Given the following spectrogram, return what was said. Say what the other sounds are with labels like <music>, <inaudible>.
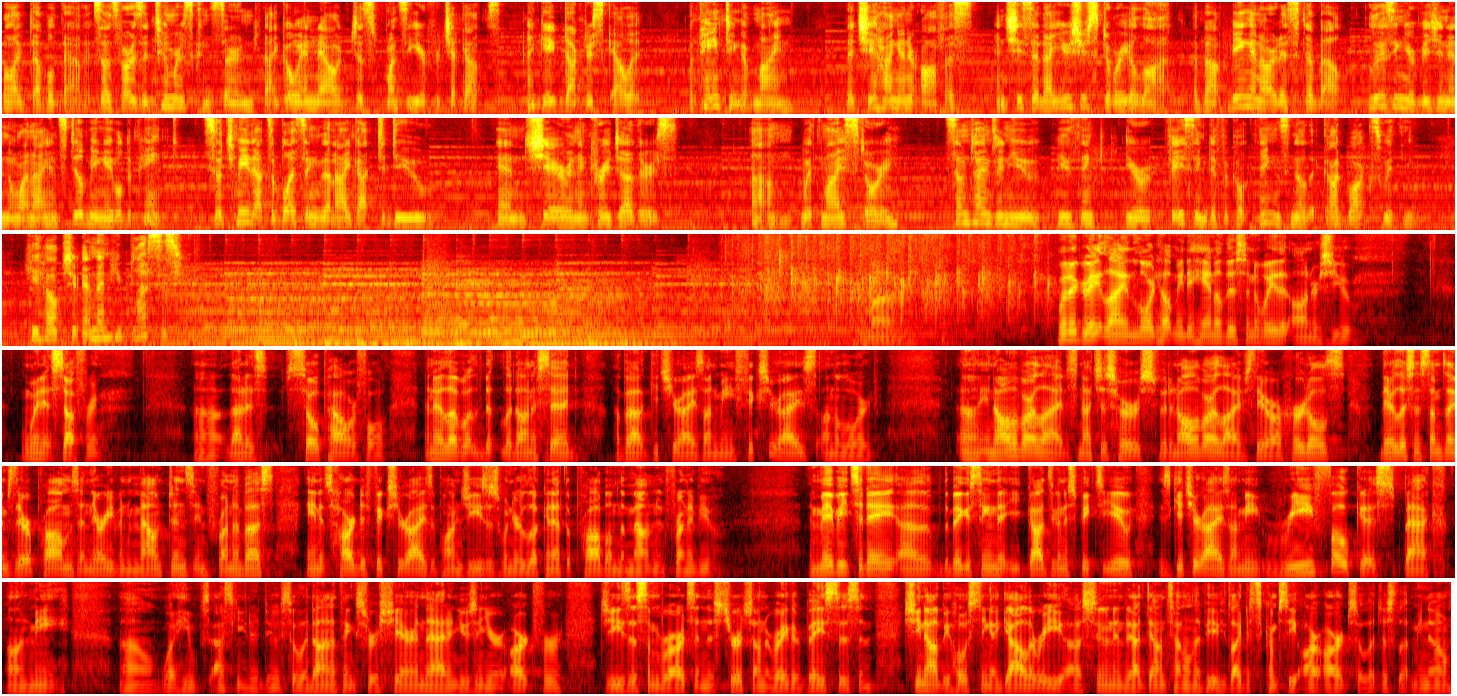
Well, I've doubled that. So, as far as the tumor is concerned, I go in now just once a year for checkups. I gave Dr. Scallett a painting of mine that she hung in her office, and she said, I use your story a lot about being an artist, about losing your vision in the one eye and still being able to paint. So, to me, that's a blessing that I got to do and share and encourage others um, with my story. Sometimes when you, you think you're facing difficult things, know that God walks with you. He helps you, and then He blesses you. What a great line. Lord, help me to handle this in a way that honors you when it's suffering. Uh, that is so powerful. And I love what LaDonna said about get your eyes on me. Fix your eyes on the Lord. Uh, in all of our lives, not just hers, but in all of our lives, there are hurdles. There, listen, sometimes there are problems and there are even mountains in front of us. And it's hard to fix your eyes upon Jesus when you're looking at the problem, the mountain in front of you. And maybe today, uh, the biggest thing that God's going to speak to you is get your eyes on me, refocus back on me uh, what he was asking you to do. So, LaDonna, thanks for sharing that and using your art for Jesus. Some of our art's in this church on a regular basis, and she now will be hosting a gallery uh, soon in downtown Olympia. If you'd like to come see our art, so let, just let me know.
